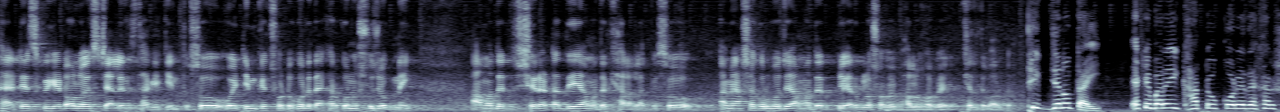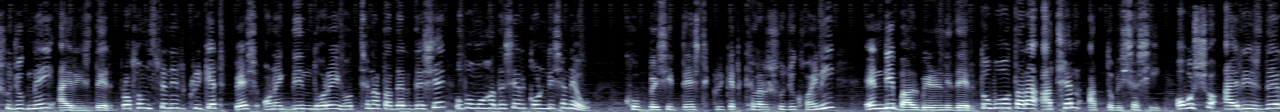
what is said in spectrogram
হ্যাঁ টেস্ট ক্রিকেট অলওয়েজ চ্যালেঞ্জ থাকে কিন্তু সো ওই টিমকে ছোট করে দেখার কোনো সুযোগ নেই। আমাদের সেরাটা দিয়ে আমাদের খেলা লাগবে। সো আমি আশা করব যে আমাদের প্লেয়ারগুলো সবাই ভালোভাবে খেলতে পারবে। ঠিক যেন তাই। একেবারেই খাটো করে দেখার সুযোগ নেই আইরিশদের। প্রথম শ্রেণির ক্রিকেট বেশ অনেক দিন ধরেই হচ্ছে না তাদের দেশে। উপমহাদেশের কন্ডিশনেও খুব বেশি টেস্ট ক্রিকেট খেলার সুযোগ হয়নি এন্ডি বালবির্নিদের। তবুও তারা আছেন আত্মবিশ্বাসী। অবশ্য আইরিশদের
